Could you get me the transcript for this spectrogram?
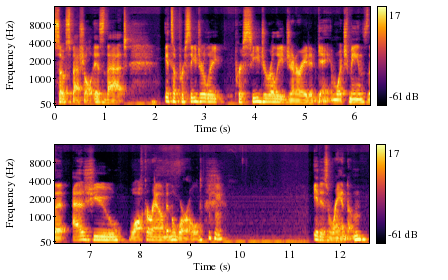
so special is that it's a procedurally procedurally generated game, which means that as you walk around in the world, mm-hmm. it is random.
